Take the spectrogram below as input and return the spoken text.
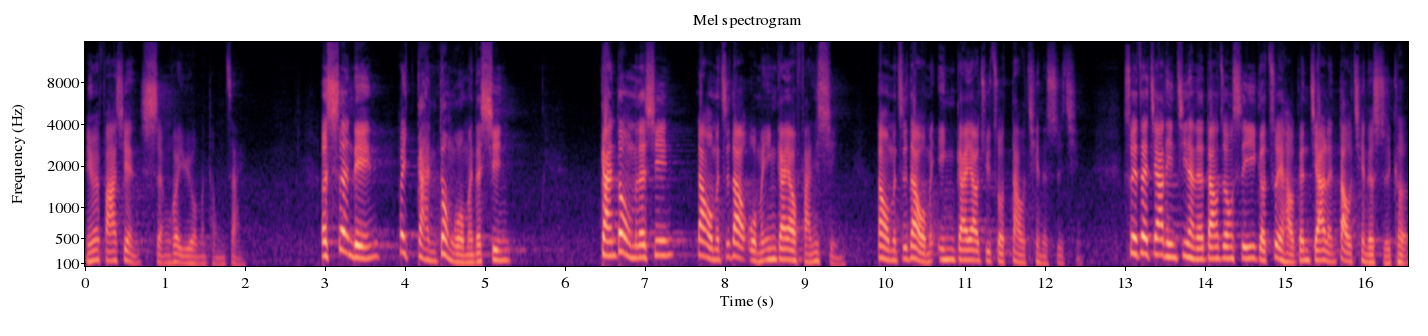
你会发现神会与我们同在，而圣灵会感动我们的心，感动我们的心。让我们知道，我们应该要反省；让我们知道，我们应该要去做道歉的事情。所以在家庭祭坛的当中，是一个最好跟家人道歉的时刻，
